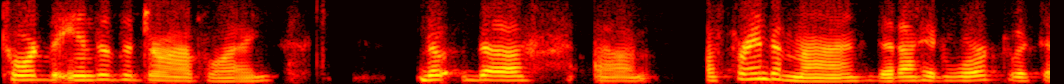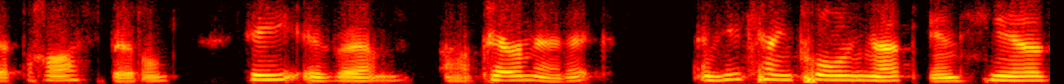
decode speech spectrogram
toward the end of the driveway. The the um, a friend of mine that I had worked with at the hospital, he is a, a paramedic, and he came pulling up in his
